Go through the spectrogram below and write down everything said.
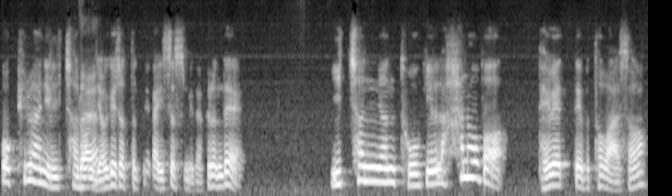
꼭 필요한 일처럼 네. 여겨졌던 때가 있었습니다. 그런데 2000년 독일 하노버 대회 때부터 와서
